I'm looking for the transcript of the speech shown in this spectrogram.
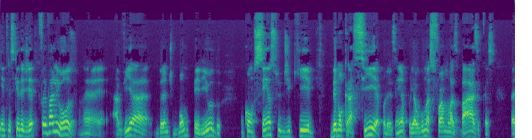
entre esquerda e direita que foi valioso. Né? Havia, durante um bom período, um consenso de que democracia, por exemplo, e algumas fórmulas básicas da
